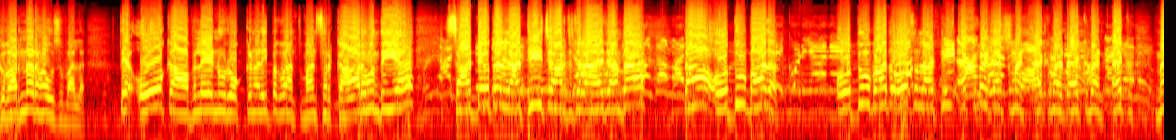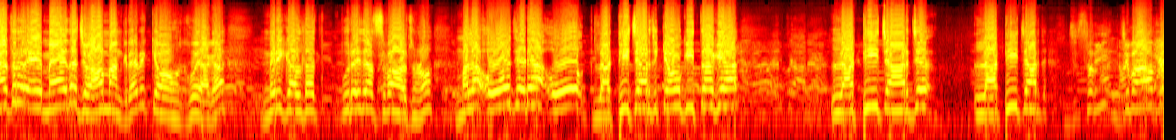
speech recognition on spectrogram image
ਗਵਰਨਰ ਹਾਊਸ ਵੱਲ। ਤੇ ਉਹ ਕਾਫਲੇ ਨੂੰ ਰੋਕਣ ਵਾਲੀ ਭਗਵੰਤ ਮਾਨ ਸਰਕਾਰ ਹੁੰਦੀ ਹੈ। ਸਾਡੇ ਉੱਤੇ ਲਾਠੀ ਚਾਰਜ ਚਲਾਇਆ ਜਾਂਦਾ ਹੈ, ਤਾਂ ਉਦੋਂ ਬਾਅਦ ਉਦੋਂ ਬਾਅਦ ਉਸ ਲਾਠੀ ਇੱਕ ਮਿੰਟ ਇੱਕ ਮਿੰਟ ਇੱਕ ਮਿੰਟ ਇੱਕ ਮਿੰਟ ਇੱਕ ਮੈਂ ਤੁਹਾਨੂੰ ਇਹ ਮੈਂ ਇਹਦਾ ਜਵਾਬ ਮੰਗ ਰਿਹਾ ਵੀ ਕਿਉਂ ਹੋਇਆਗਾ। ਮੇਰੀ ਗੱਲ ਦਾ ਪੂਰੇ ਦਾ ਸਵਾਲ ਸੁਣੋ। ਮਤਲਬ ਉਹ ਜਿਹੜਾ ਉਹ ਲਾਠੀ ਚਾਰਜ ਕਿਉਂ ਕੀਤਾ ਗਿਆ? ਲਾਠੀ ਚਾਰਜ ਲਾਠੀ ਚਾਰਜ ਜ- ਜਵਾਬ ਦੇ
